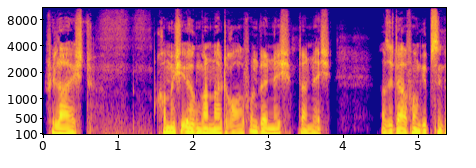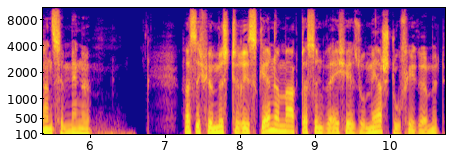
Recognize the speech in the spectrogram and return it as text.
Vielleicht komme ich irgendwann mal drauf und wenn nicht, dann nicht. Also davon gibt's eine ganze Menge. Was ich für Mysteries gerne mag, das sind welche so mehrstufige mit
